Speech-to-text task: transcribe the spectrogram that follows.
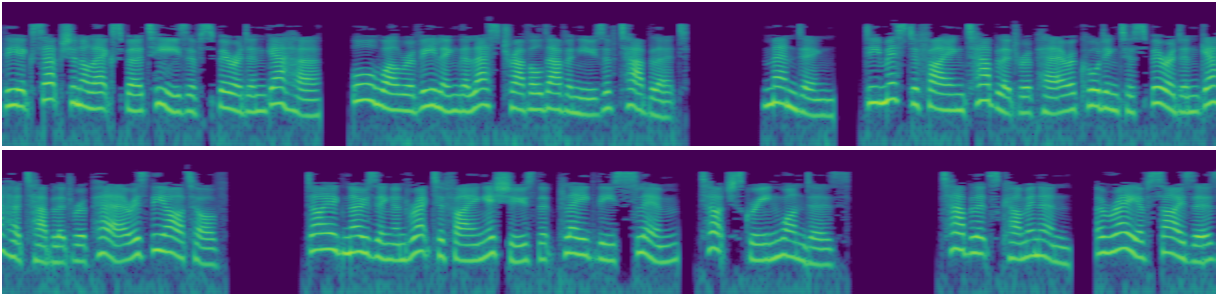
the exceptional expertise of Spiridon Geha, all while revealing the less traveled avenues of tablet mending. Demystifying tablet repair According to Spiridon Geha tablet repair is the art of diagnosing and rectifying issues that plague these slim, touchscreen wonders. Tablets come in an array of sizes,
